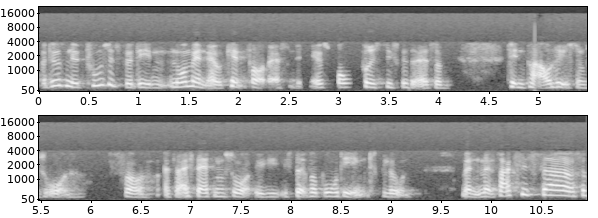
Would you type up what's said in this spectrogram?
Og det er jo sådan lidt pudset, fordi nordmænd er jo kendt for at være sådan lidt mere sprogpuristiske, altså finde på afløsningsord for altså erstatningsord, i, i stedet for at bruge de engelske lån. Men, men faktisk, så, så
